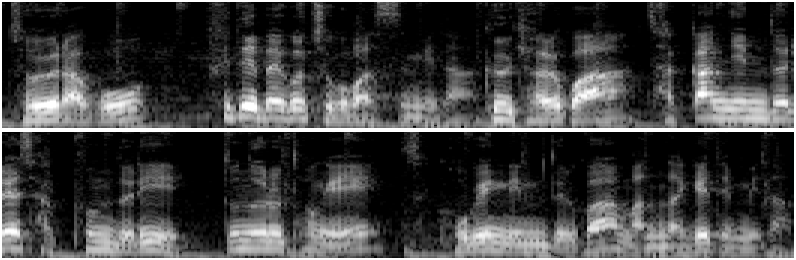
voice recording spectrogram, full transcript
조율하고 피드백을 주고받습니다. 그 결과 작가님들의 작품들이 뚜누를 통해 고객님들과 만나게 됩니다.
